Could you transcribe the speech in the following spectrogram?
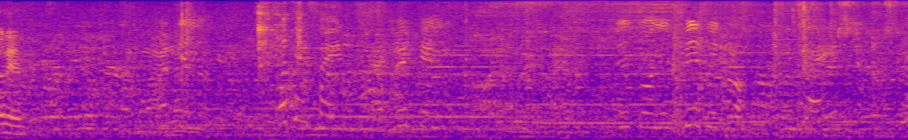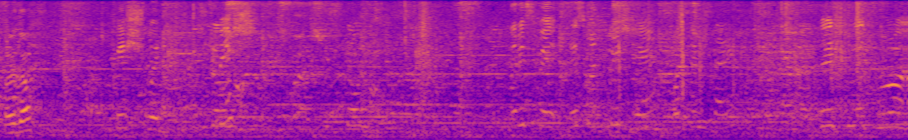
Ano yan? What's inside? This one is fish with rock. Ano daw? Fish with fish? There is fish. This one fish there. What's inside? Fish with rock.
